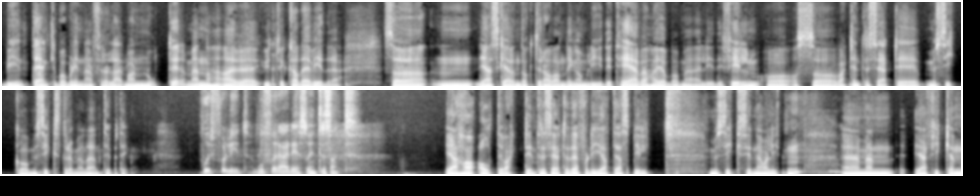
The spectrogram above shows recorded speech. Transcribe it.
Begynte egentlig på Blindern for å lære meg noter, men har utvikla det videre. Så mm, jeg skrev en doktoravhandling om lyd i TV, har jobba med lyd i film, og også vært interessert i musikk og musikkstrøm og den type ting. Hvorfor lyd? Hvorfor er det så interessant? Jeg har alltid vært interessert i det, fordi at jeg har spilt musikk siden jeg var liten. Eh, Men jeg fikk en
